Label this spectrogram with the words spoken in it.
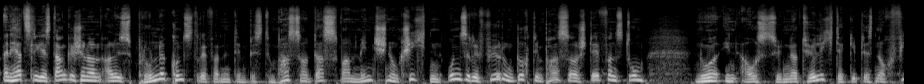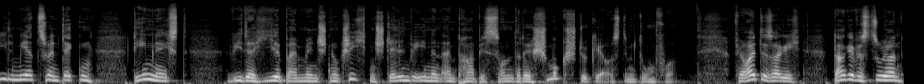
Ein herzliches Dankeschön an Alice Brunner, Kunstreferent im Bistum Passau. Das war Menschen und Geschichten. Unsere Führung durch den Passauer Stephansdom. Nur in Auszügen natürlich. Da gibt es noch viel mehr zu entdecken. Demnächst wieder hier bei Menschen und Geschichten stellen wir Ihnen ein paar besondere Schmuckstücke aus dem Dom vor. Für heute sage ich Danke fürs Zuhören,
